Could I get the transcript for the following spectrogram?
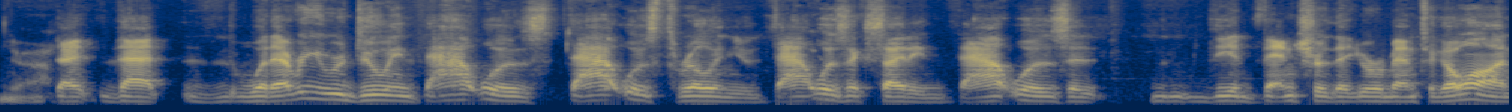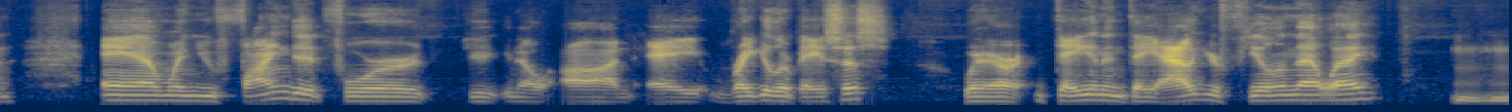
Yeah. that that whatever you were doing, that was that was thrilling you. That was exciting. That was a, the adventure that you were meant to go on. And when you find it for you, you know, on a regular basis, where day in and day out you're feeling that way, hmm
